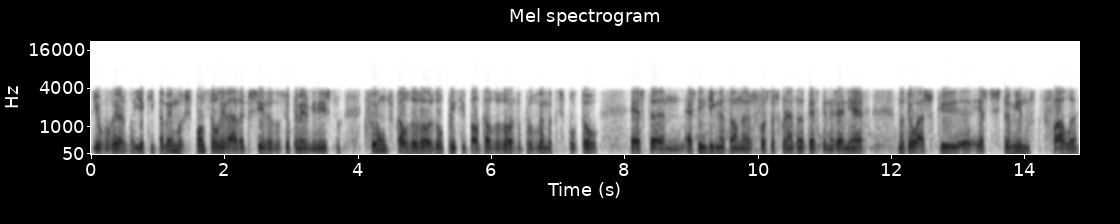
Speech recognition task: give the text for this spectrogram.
e o Governo, e aqui também uma responsabilidade acrescida do seu Primeiro-Ministro, que foi um dos causadores, ou o principal causador do problema que disputou esta, esta indignação nas forças de segurança, na PSP na GNR, mas eu acho que eh, estes extremismos que se fala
